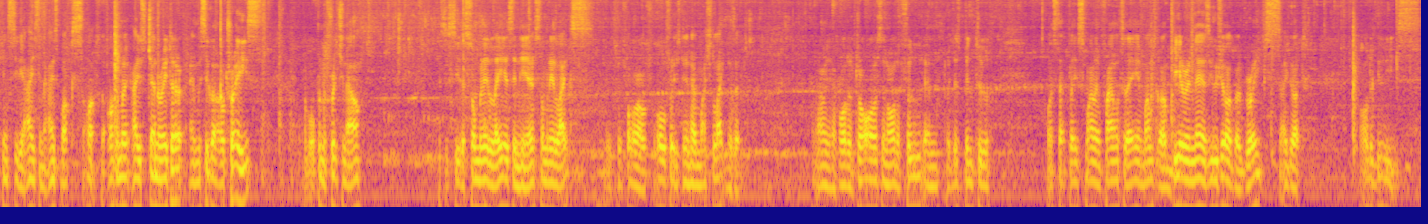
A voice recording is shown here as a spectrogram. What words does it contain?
you can see the ice in the ice box, automatic ice generator, and we still got our trays. I've opened the fridge now. As you see, there's so many layers in here, so many lights. Before our old fridge didn't have much light, does it? Now you have all the drawers and all the food, and we've just been to what's that place, Smiling Final today. Mom's got beer in there as usual. I've got grapes. I got all the goodies,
